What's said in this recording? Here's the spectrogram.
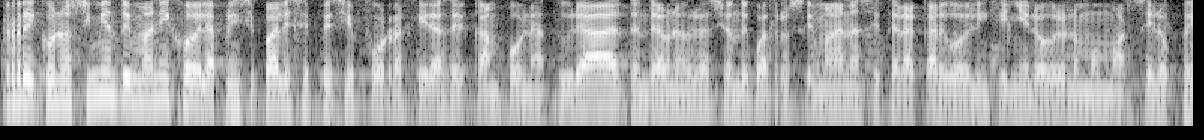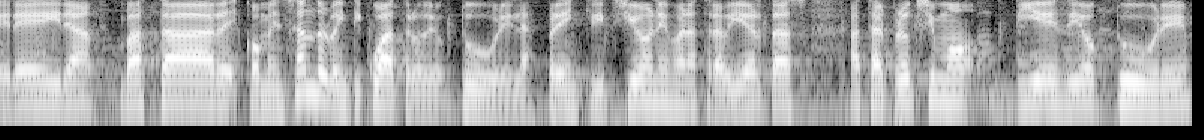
reconocimiento y manejo de las principales especies forrajeras del campo natural. Tendrá una duración de cuatro semanas estará a cargo del ingeniero agrónomo Marcelo Pereira. Va a estar comenzando el 24 de octubre. Las preinscripciones van a estar abiertas hasta el próximo 10 de octubre.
